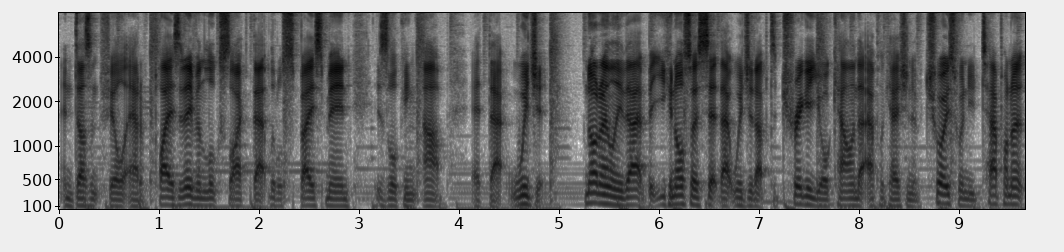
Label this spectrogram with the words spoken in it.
and doesn't feel out of place. It even looks like that little spaceman is looking up at that widget. Not only that, but you can also set that widget up to trigger your calendar application of choice when you tap on it,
